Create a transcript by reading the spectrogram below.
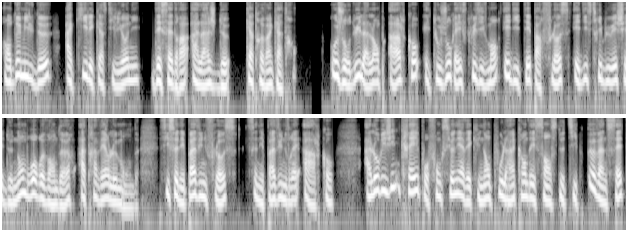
En 2002, Achille Castiglioni décédera à l'âge de 84 ans? Aujourd'hui, la lampe Arco est toujours et exclusivement éditée par Floss et distribuée chez de nombreux revendeurs à travers le monde. Si ce n'est pas une Floss, ce n'est pas une vraie Arco. À l'origine créée pour fonctionner avec une ampoule à incandescence de type E27,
